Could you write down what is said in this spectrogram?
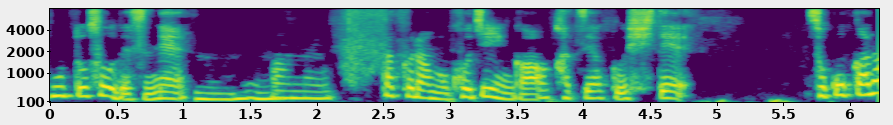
本当そうですね。うん。あの、タクラム個人が活躍して、そこから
